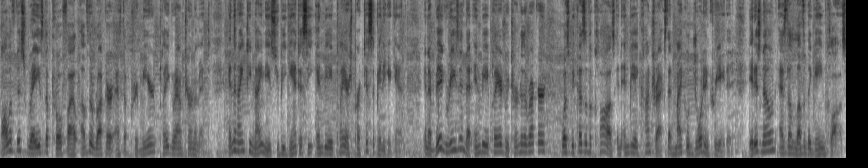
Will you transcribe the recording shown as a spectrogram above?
all of this raised the profile of the Rucker as the premier playground tournament. In the 1990s, you began to see NBA players participating again, and a big reason that NBA players returned to the Rucker was because of a clause in NBA contracts that Michael Jordan created. It is known as the Love of the Game clause.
